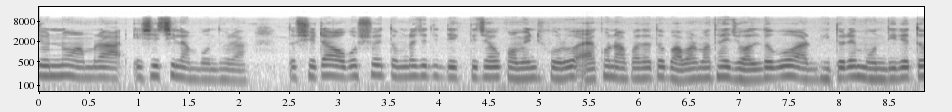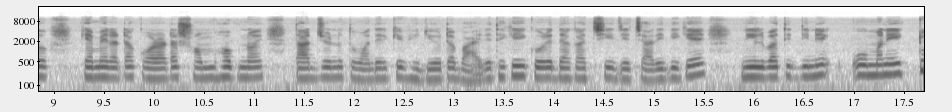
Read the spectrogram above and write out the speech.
জন্য আমরা এসেছিলাম বন্ধুরা। তো সেটা অবশ্যই তোমরা যদি দেখতে চাও কমেন্ট করো। এখন আপাতত বাবার মাথায় জল দেবো আর ভিতরে মন্দিরে তো ক্যামেরাটা করাটা সম্ভব নয়, তার জন্য তোমাদেরকে ভিডিওটা বাইরে থেকেই করে দেখাচ্ছি যে চারিদিকে নীলবাতির দিনে ও মানে একটু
